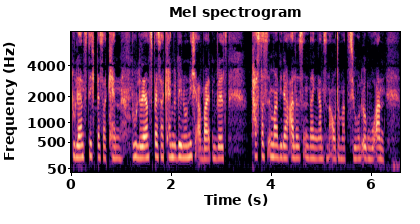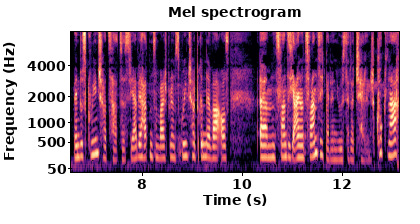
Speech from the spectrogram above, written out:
Du lernst dich besser kennen. Du lernst besser kennen, mit wem du nicht arbeiten willst. Passt das immer wieder alles in deinen ganzen Automationen irgendwo an. Wenn du Screenshots hattest, ja, wir hatten zum Beispiel einen Screenshot drin, der war aus ähm, 2021 bei der Newsletter Challenge. Guck nach,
